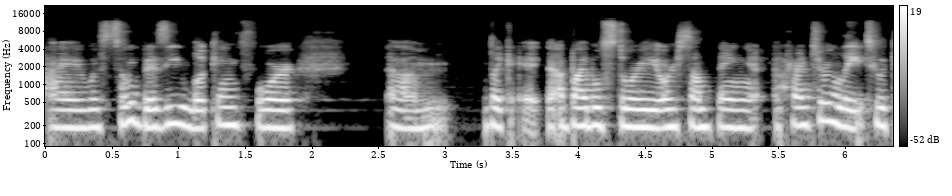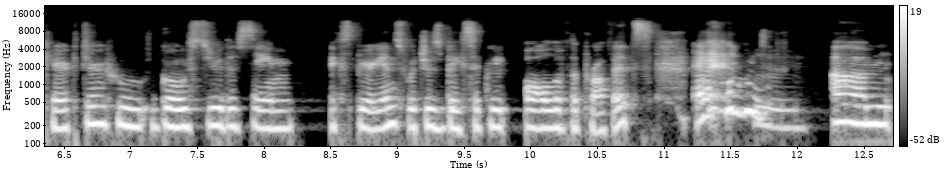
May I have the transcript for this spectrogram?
I was so busy looking for um like a- Bible story or something, trying to relate to a character who goes through the same experience, which is basically all of the prophets, and Mm. Um,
